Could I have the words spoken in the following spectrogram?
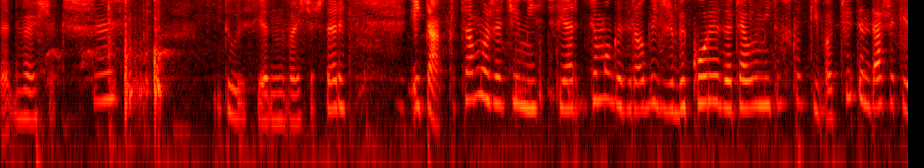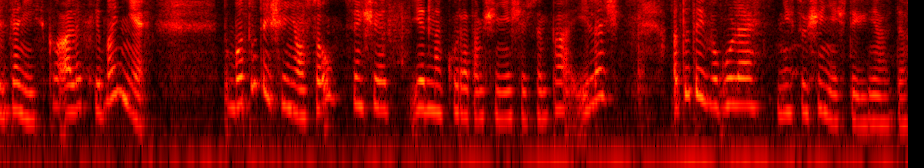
e, 23. I tu jest 1, 24. I tak, co możecie mi stwierdzić, co mogę zrobić, żeby kury zaczęły mi tu wskakiwać? Czy ten daszek jest za nisko, ale chyba nie. Bo tutaj się niosą, w sensie jedna kura tam się niesie, ten pa ileś, a tutaj w ogóle nie chcą się nieść w tych gniazdach.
